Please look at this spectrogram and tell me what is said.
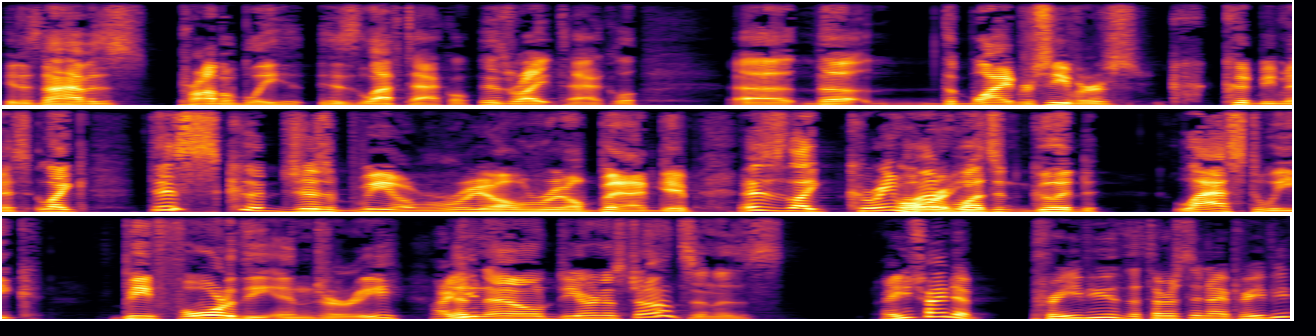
He does not have his probably his left tackle, his right tackle. Uh, the the wide receivers c- could be missing. Like this could just be a real, real bad game. This is like Kareem Or Hunt he- wasn't good last week before the injury, Are and you- now D'Ernest Johnson is. Are you trying to preview the Thursday night preview?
